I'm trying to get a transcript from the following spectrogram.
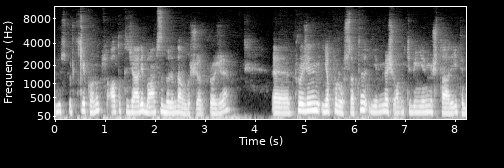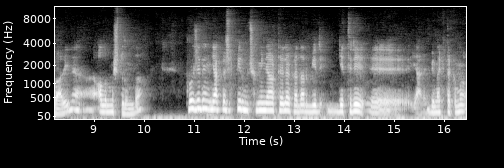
142 konut, 6 ticari bağımsız bölümden oluşuyor proje. Projenin yapı ruhsatı 25.10.2023 tarihi itibariyle alınmış durumda. Projenin yaklaşık 1,5 milyar TL kadar bir getiri e, yani bir nakit akımı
